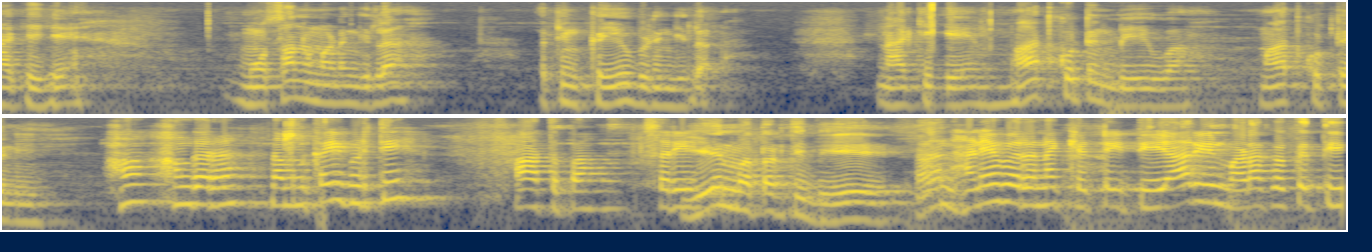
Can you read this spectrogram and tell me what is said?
ನಾಕೀಗೆ ಮೋಸನೂ ಮಾಡಂಗಿಲ್ಲ ಆಕಿನ ಕೈಯೂ ಬಿಡಂಗಿಲ್ಲ. ನಾಕಿಗೆ ಮಾತು ಕೊಟ್ಟನ್ ಬೇವ ಮಾತು ಕೊಟ್ಟನಿ. ಹಾಂ ಹಂಗಾರ ನಮ್ಮನ್ನ ಕೈ ಬಿಡ್ತಿ? ಆತಪ್ಪ ಸರಿ. ಏನು ಮಾತಾಡ್ತೀವಿ ನನ್ನ ಹಣೆ ಬರನ ಕೆಟ್ಟೈತಿ ಯಾರು ಏನು ಮಾಡಾಕತ್ತಿ?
